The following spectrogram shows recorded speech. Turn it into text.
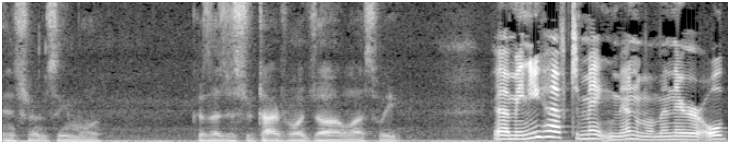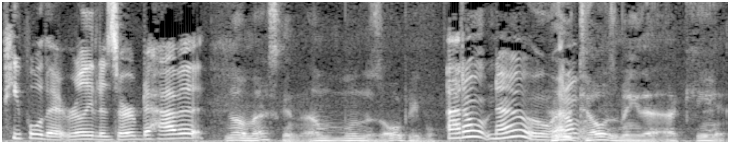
insurance anymore because I just retired from my job last week. Yeah, I mean, you have to make minimum, and there are old people that really deserve to have it. No, I'm asking. I'm one of those old people. I don't know. Who I don't. tells me that I can't?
